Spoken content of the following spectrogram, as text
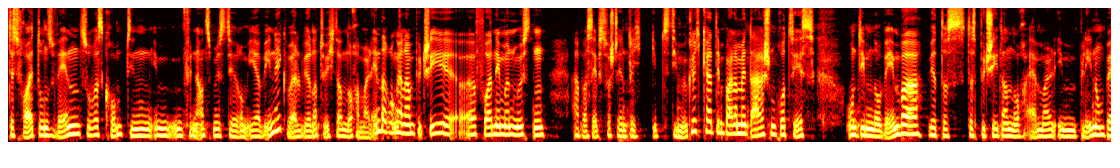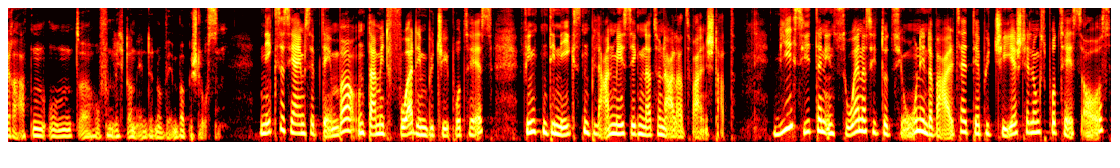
Das freut uns, wenn sowas kommt in, im Finanzministerium eher wenig, weil wir natürlich dann noch einmal Änderungen am Budget äh, vornehmen müssten. Aber selbstverständlich gibt es die Möglichkeit im parlamentarischen Prozess. Und im November wird das, das Budget dann noch einmal im Plenum beraten und äh, hoffentlich dann Ende November beschlossen. Nächstes Jahr im September und damit vor dem Budgetprozess finden die nächsten planmäßigen Nationalratswahlen statt. Wie sieht denn in so einer Situation in der Wahlzeit der Budgeterstellungsprozess aus?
